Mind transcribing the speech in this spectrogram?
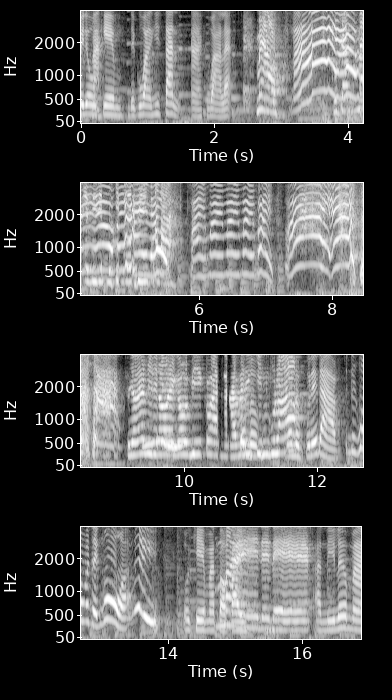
วิดีโอมาเกม เดี๋ยวกูวางคริสตันอะกูวางแล้วไม่เอามากูจะไม่วิดีโอเกมพีกว่าไม่ไม่ไม่ไม่ไม่ไม่กูจะได้วิดีโอเกมพีกว่าไม่ได้กินกูหรอสกรุปกูได้ดาบนึกว่ามันจะโง่อะเฮ้ยโอเคมาต่อไปไม่เด็กอันนี้เริ่มมา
